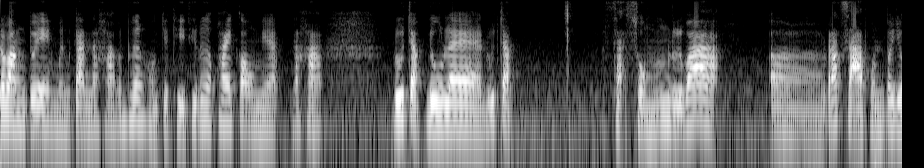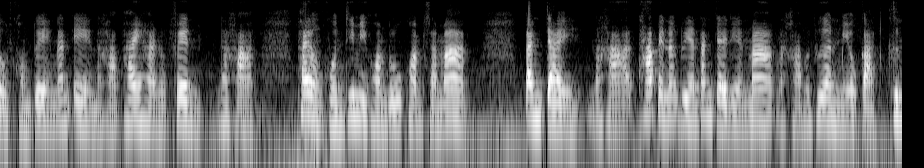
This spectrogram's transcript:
ระวังตัวเองเหมือนกันนะคะ เพื่อนๆของเจทีที่เลือกไพ่กองเนี้ยนะคะ รู้จักดูแลรู้จักสะสมหรือว่ารักษาผลประโยชน์ของตัวเองนั่นเองนะคะไพ่ไฮโดรเฟนนะคะไพ่ของคนที่มีความรู้ความสามารถตั้งใจนะคะ ถ้าเป็นนักเรียนตั้งใจเรียนมากนะคะ เพื่อนๆมีโอกาสขึ้น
